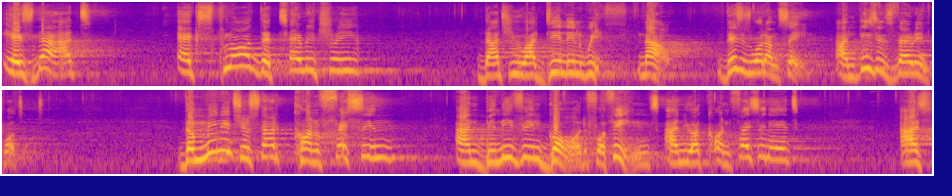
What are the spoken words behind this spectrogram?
is that explore the territory that you are dealing with. Now, this is what I'm saying, and this is very important. The minute you start confessing and believing God for things, and you are confessing it as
